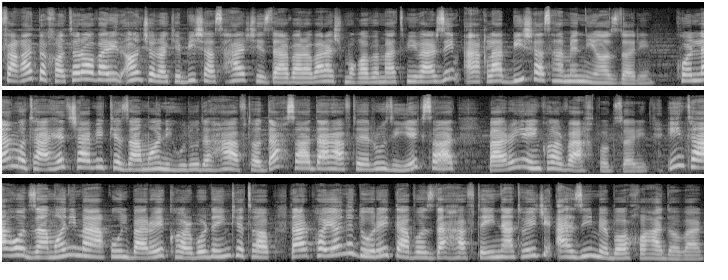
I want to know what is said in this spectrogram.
فقط به خاطر آورید آنچه را که بیش از هر چیز در برابرش مقاومت میورزیم اغلب بیش از همه نیاز داریم. کلا متعهد شوید که زمانی حدود 7 تا 10 ساعت در هفته روزی یک ساعت برای این کار وقت بگذارید. این تعهد زمانی معقول برای کاربرد این کتاب در پایان دوره دوازده هفته ای نتایجی عظیم به بار خواهد آورد.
